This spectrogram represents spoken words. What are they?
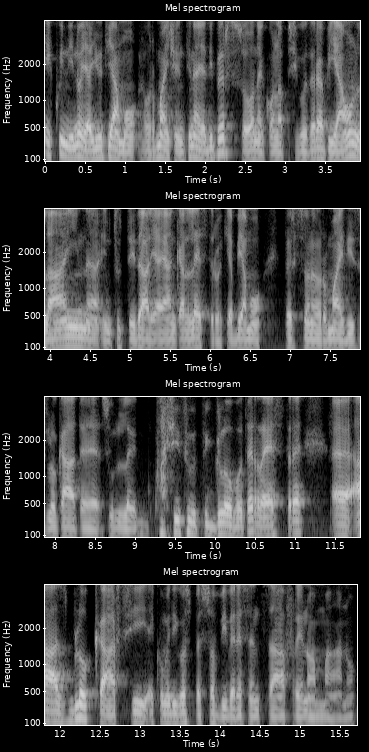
e quindi noi aiutiamo ormai centinaia di persone con la psicoterapia online in tutta Italia e anche all'estero perché abbiamo persone ormai dislocate su quasi tutto il globo terrestre eh, a sbloccarsi e come dico spesso a vivere senza freno a mano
